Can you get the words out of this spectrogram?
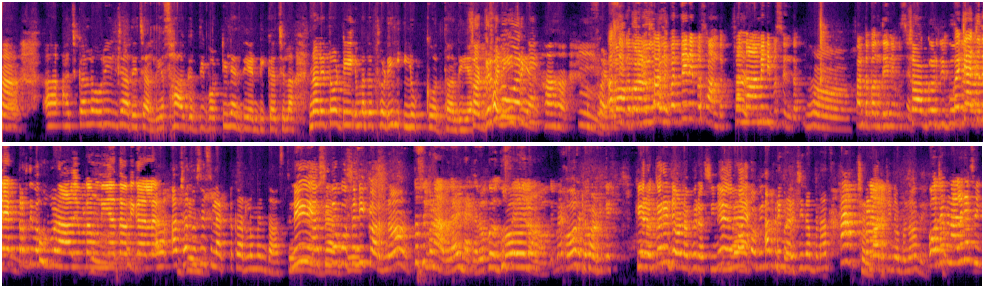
ਹਾਂ। ਅੱਜ ਕੱਲ ਉਹ ਰੀਲ ਜ਼ਿਆਦਾ ਚੱਲਦੀ ਆ ਸਾਗਰ ਦੀ ਬੋਟੀ ਲੈਂਦੀ ਐ ਇੰਡੀਕਾ ਚਲਾ ਨਾਲੇ ਤੁਹਾਡੀ ਮਤਲਬ ਥੋੜੀ ਲੁੱਕ ਉਦਾਂ ਦੀ ਆ। ਸਾਗਰ ਦੀ Funny ਬਹੂ ਜਿਹੀ ਆ। ਵਰਗੀ? ਹਾਂ ਹਾਂ। funny। ਅਸੀਂ ਕਬਰ ਸਾਨੂੰ ਬੰਦੇ ਨਹੀਂ ਪਸੰਦ। ਸਾਨੂੰ ਨਾਮ ਹੀ ਨਹੀਂ ਪਸੰਦ। ਹਾਂ। ਸਾਨੂੰ ਤਾਂ ਬੰਦੇ ਨਹੀਂ ਪਸੰਦ। ਸਾਗਰ ਦੀ ਮੈਂ ਬੋਲੀ ਚੱਜ ਦੇ ਐਕਟਰ ਦੀ ਬਹੂ ਬਣਾ ਲਈ ਬਣਾਉਣੀ ਆ ਤਾਂ ਉਹੀ ਗੱਲ। ਅ, ਅੱਛਾ ਤੁਸੀਂ ਸਿਲੈਕਟ ਕਰ ਲਓ ਮੈਨੂੰ ਦੱਸ ਦਿਓ। ਨਹੀਂ ਅਸੀਂ ਤਾਂ ਕੁਝ ਨਹੀਂ ਕਰਨਾ। ਤੁਸੀਂ ਬਣਾ ਨਾ ਕਰੋ ਕੋਈ ਗੁੱਸੇ ਨਾ ਹੋ ਤੇ ਮੈਂ ਕੇ ਕਿਹੜਾ ਘਰੇ ਜਾਣਾ ਫਿਰ ਅਸੀਂ ਨੇ ਪਾਪਾ ਵੀ ਆਪਣੀ ਮਰਜ਼ੀ ਨਾਲ ਬਣਾ ਚਲੋ। ਮਰਜ਼ੀ ਨਾਲ ਬਣਾ ਦੇ। ਉਹ ਤੇ ਬਣਾ ਲਗੇ ਸੀ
